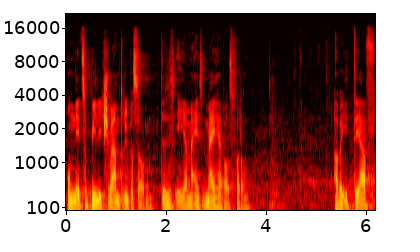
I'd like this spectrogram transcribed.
Und nicht so billig Schwamm drüber sagen. Das ist eher mein, meine Herausforderung. Aber ich darf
